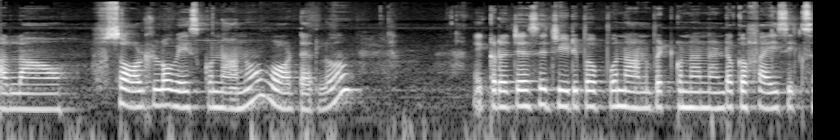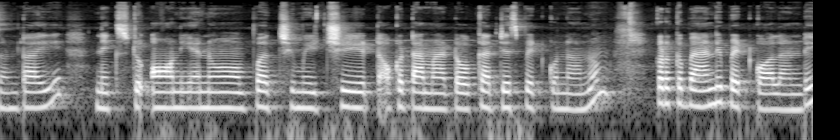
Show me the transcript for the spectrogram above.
అలా సాల్ట్లో వేసుకున్నాను వాటర్లో. ఇక్కడ వచ్చేసి జీడిపప్పు నానబెట్టుకున్నానండి. ఒక ఫైవ్ సిక్స్ ఉంటాయి. నెక్స్ట్ ఆనియన్ పచ్చిమిర్చి ఒక టమాటో కట్ చేసి పెట్టుకున్నాను. ఇక్కడ ఒక బ్యాండీ పెట్టుకోవాలండి.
